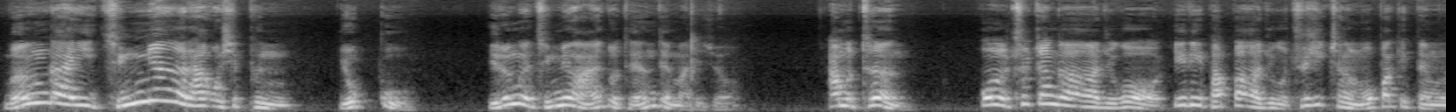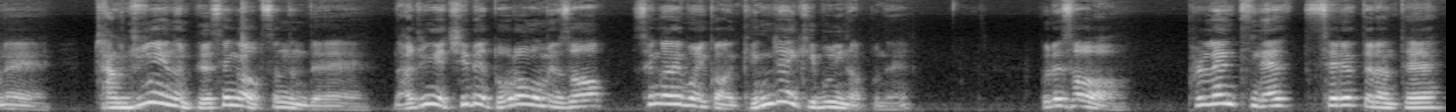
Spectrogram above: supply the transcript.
뭔가 이 증명을 하고 싶은 욕구, 이런 건 증명 안 해도 되는데 말이죠. 아무튼, 오늘 출장 가가지고 일이 바빠가지고 주식창을 못 봤기 때문에 장중에는 별 생각 없었는데, 나중에 집에 돌아오면서 생각해보니까 굉장히 기분이 나쁘네. 그래서 플랜티넷 세력들한테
